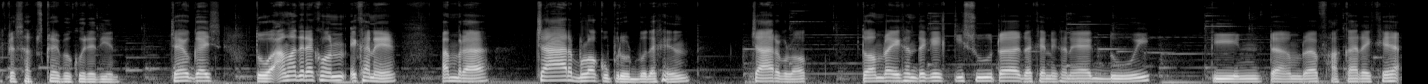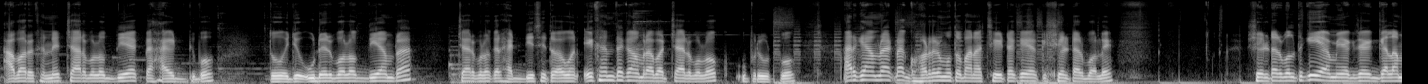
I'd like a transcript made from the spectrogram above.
একটা সাবস্ক্রাইবও করে দিন যাই হোক গাইস তো আমাদের এখন এখানে আমরা চার ব্লক উপরে উঠবো, দেখেন। চার ব্লক তো আমরা এখান থেকে কিছুটা, দেখেন এখানে এক, দুই, তিনটা আমরা ফাঁকা রেখে আবার ওখানে চার ব্লক দিয়ে একটা হাইট দিব। তো এই যে উডের ব্লক দিয়ে আমরা চার ব্লকের হাইট দিয়েছি। তো এখন এখান থেকে আমরা আবার চার ব্লক উপরে উঠবো। আর কি আমরা একটা ঘরের মতো বানাচ্ছি, এটাকে আর কি শেল্টার বলে। শেল্টার বলতে কি, আমি এক জায়গায় গেলাম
